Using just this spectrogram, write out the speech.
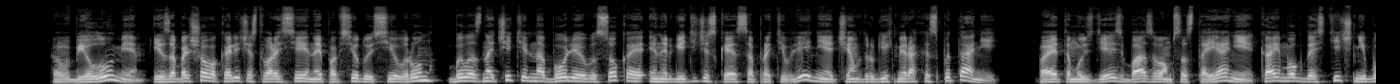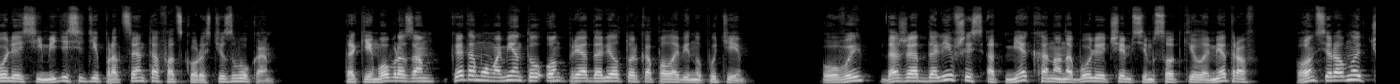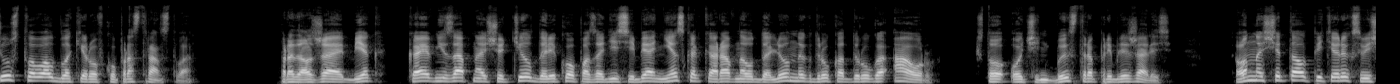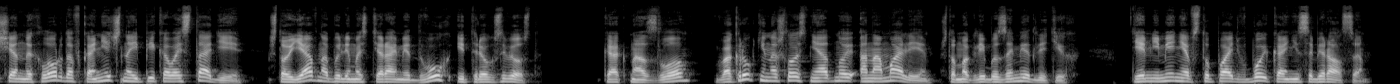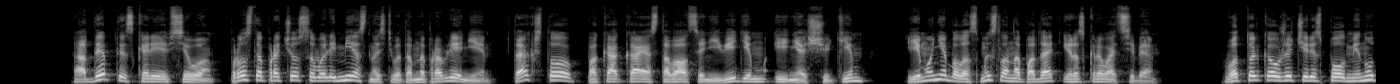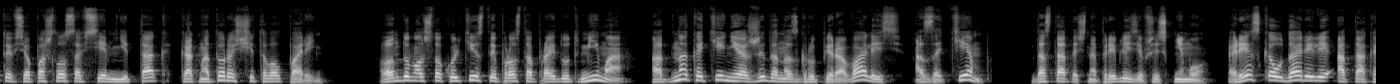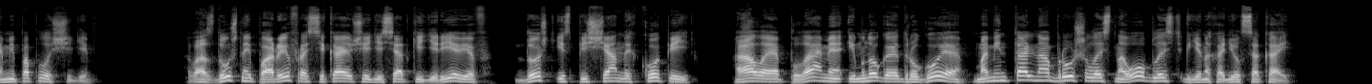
В Белуме из-за большого количества рассеянной повсюду сил рун было значительно более высокое энергетическое сопротивление, чем в других мирах испытаний, поэтому здесь в базовом состоянии Кай мог достичь не более 70% от скорости звука. Таким образом, к этому моменту он преодолел только половину пути. Увы, даже отдалившись от Мекхана на более чем 700 километров, он все равно чувствовал блокировку пространства. Продолжая бег, Кай внезапно ощутил далеко позади себя несколько равноудаленных друг от друга аур, что очень быстро приближались. Он насчитал пятерых священных лордов конечной и пиковой стадии, что явно были мастерами двух и трех звезд. Как назло, вокруг не нашлось ни одной аномалии, что могли бы замедлить их. Тем не менее, вступать в бой Кай не собирался. Адепты, скорее всего, просто прочесывали местность в этом направлении, так что, пока Кай оставался невидим и неощутим, ему не было смысла нападать и раскрывать себя. Вот только уже через полминуты все пошло совсем не так, как на то рассчитывал парень. Он думал, что культисты просто пройдут мимо, однако те неожиданно сгруппировались, а затем, достаточно приблизившись к нему, резко ударили атаками по площади. Воздушный порыв, рассекающий десятки деревьев, дождь из песчаных копий, алое пламя и многое другое моментально обрушилось на область, где находился Кай.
